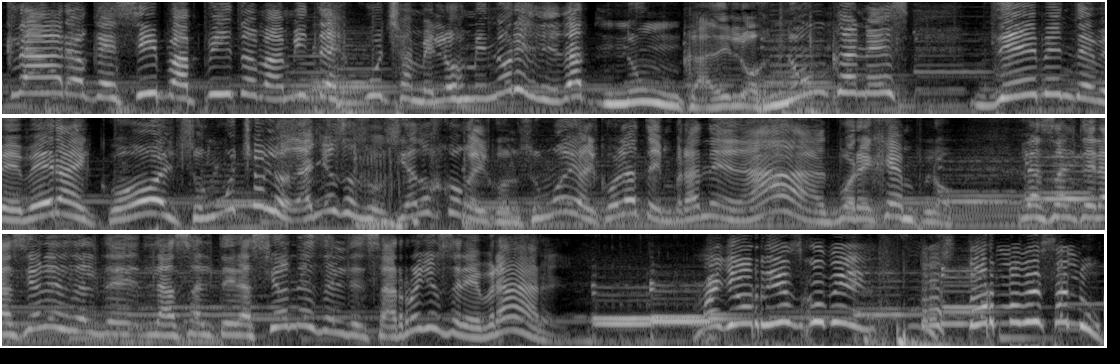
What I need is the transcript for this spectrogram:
¡Claro que sí, papito, mamita! Escúchame, los menores de edad nunca, de los nuncanes, deben de beber alcohol. Son muchos los daños asociados con el consumo de alcohol a temprana edad. Por ejemplo, las alteraciones del, de- las alteraciones del desarrollo cerebral. Mayor riesgo de trastorno de salud,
